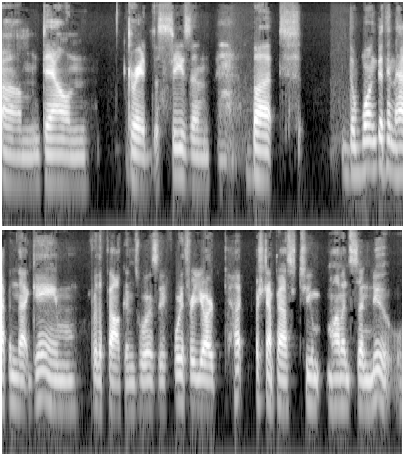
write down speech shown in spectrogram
um, downgrade this season, but the one good thing that happened in that game for the Falcons was a 43-yard touchdown pass to Mohamed Sanu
